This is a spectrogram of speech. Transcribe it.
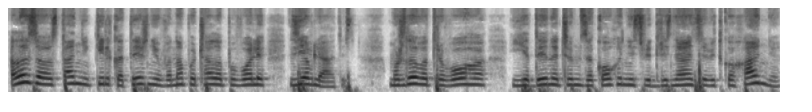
але за останні кілька тижнів вона почала поволі з'являтись. Можливо, тривога єдине, чим закоханість відрізняється від кохання?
